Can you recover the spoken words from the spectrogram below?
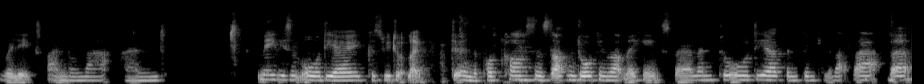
really expand on that and maybe some audio because we do like doing the podcast and stuff and talking about making experimental audio. I've been thinking about that, but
